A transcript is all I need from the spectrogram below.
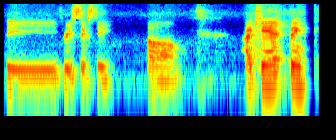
the 360. Um, I can't think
